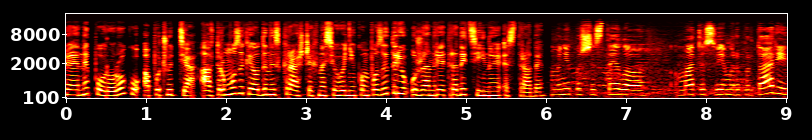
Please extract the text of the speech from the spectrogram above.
не пору року, а почуття. Автор музики один із кращих на сьогодні композиторів у жанрі традиційної естради. Мені пощастило мати у своєму репертуарі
